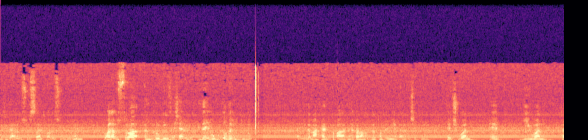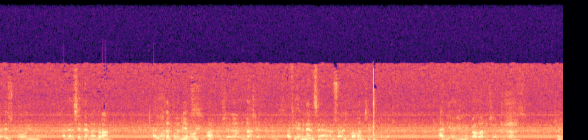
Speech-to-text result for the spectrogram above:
الجديدة على مستوى السايت وعلى مستوى الدومين وعلى مستوى الأورجنايزيشن اللي هي موجودة ضمن الدومين. يعني إذا معك هذه طبعا هذه عبارة عن وحدات تنظيمية أنا بشكل H1 اب دي 1 تعز أو يو هذه أنا شايفها عبارة عن هذه وحدات تنظيمية أو يو ها؟ فيها من انسان أمس وأنا بعضها نشأت قبل عادي يعني امس بعضها انشأنا أمس. أيوه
